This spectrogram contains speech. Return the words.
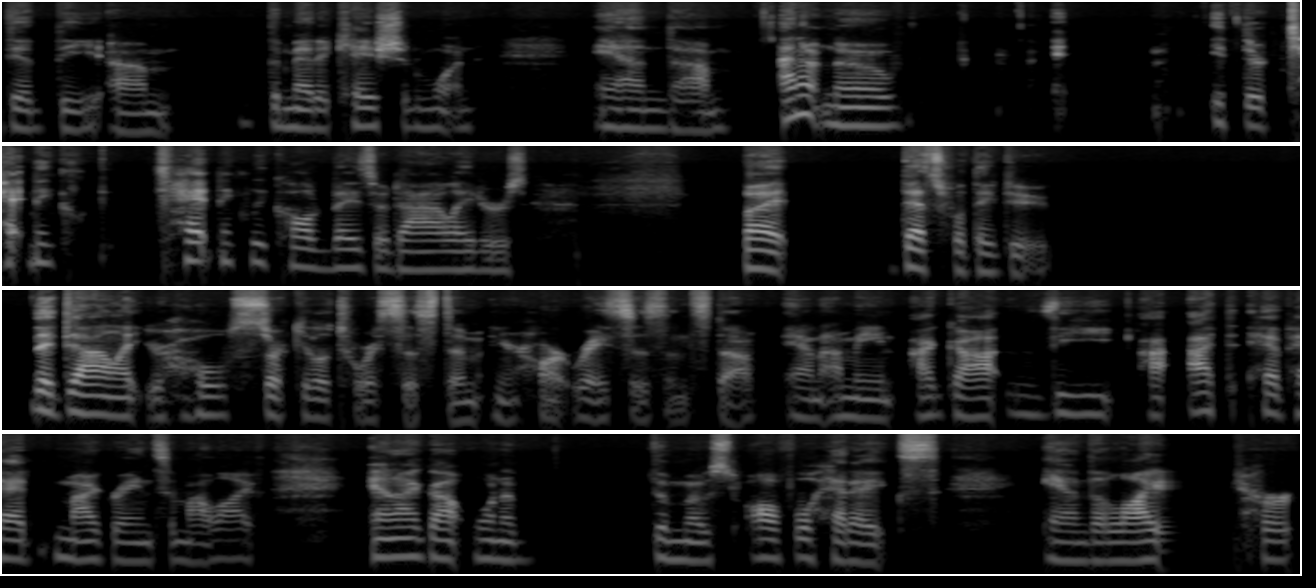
did the um, the medication one, and um, I don't know if they're technically technically called vasodilators, but that's what they do. They dilate your whole circulatory system and your heart races and stuff. And I mean, I got the, I, I have had migraines in my life, and I got one of the most awful headaches, and the light hurt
